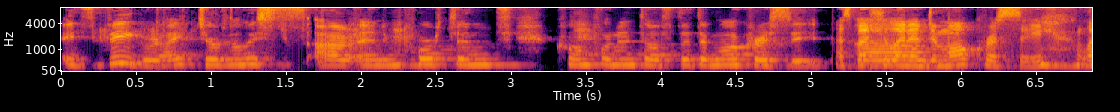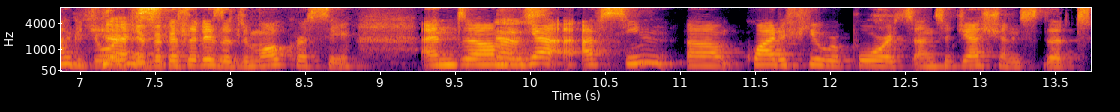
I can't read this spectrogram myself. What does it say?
it's big, right? Journalists are an important component of the democracy, especially um, in a democracy like Georgia, yes. because it is a democracy. And um, yes. yeah, I've seen uh, quite a few reports and suggestions that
